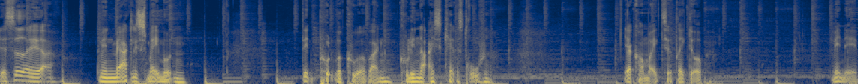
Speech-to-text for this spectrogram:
Jeg sidder her med en mærkelig smag i munden. Den pulverkur var en kulinarisk katastrofe. Jeg kommer ikke til at drikke det op. Men øh,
